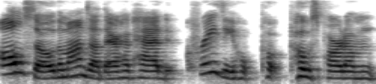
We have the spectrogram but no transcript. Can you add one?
also the moms out there have had crazy postpartum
